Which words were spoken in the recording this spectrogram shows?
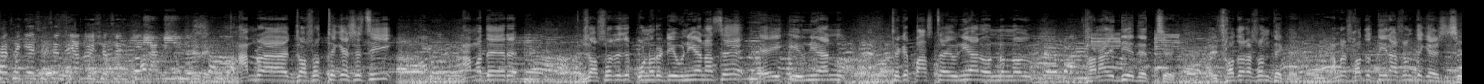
কোথা থেকে এসেছেন কেন এসেছেন কি আমরা যশোর থেকে এসেছি। আমাদের যশোরে যে পনেরোটি ইউনিয়ন আছে এই ইউনিয়ন থেকে পাঁচটা ইউনিয়ন অন্যান্য থানায় দিয়ে দিচ্ছে এই সদর আসন থেকে। আমরা সদর তিন আসন থেকে এসেছি।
